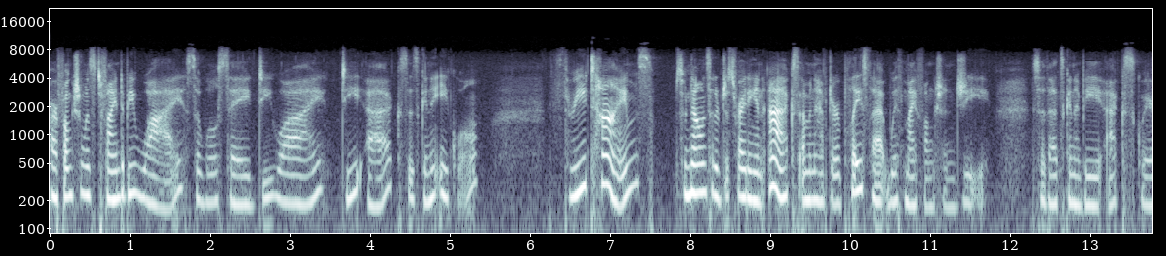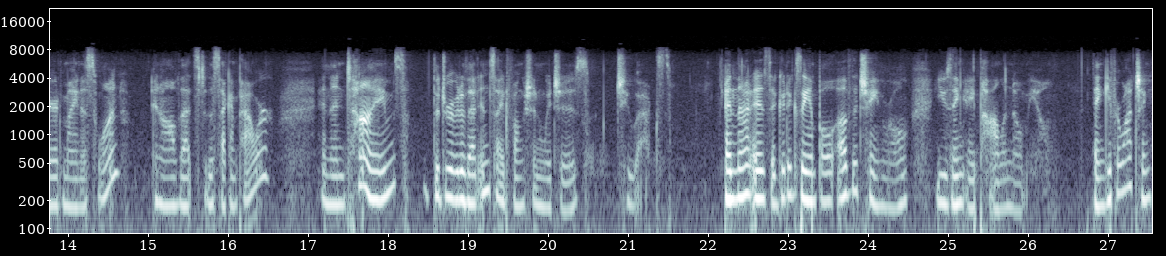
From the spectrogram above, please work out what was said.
our function was defined to be y, so we'll say dy dx is going to equal 3 times, so now instead of just writing an x, I'm going to have to replace that with my function g. So that's going to be x squared minus 1, and all of that's to the second power, and then times the derivative of that inside function, which is 2x. And that is a good example of the chain rule using a polynomial. Thank you for watching.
